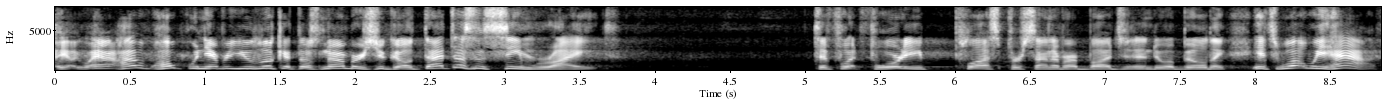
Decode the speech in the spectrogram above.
I hope whenever you look at those numbers, you go, that doesn't seem right to put 40 plus percent of our budget into a building. It's what we have.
